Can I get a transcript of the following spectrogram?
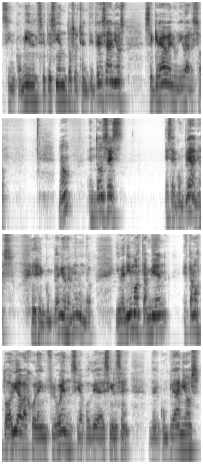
5.783 años, se creaba el universo. ¿No? Entonces, es el cumpleaños, el cumpleaños del mundo. Y venimos también, estamos todavía bajo la influencia, podría decirse, del cumpleaños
